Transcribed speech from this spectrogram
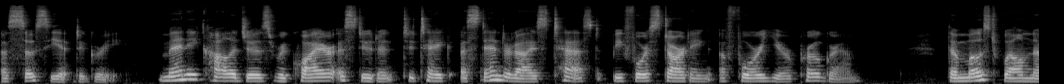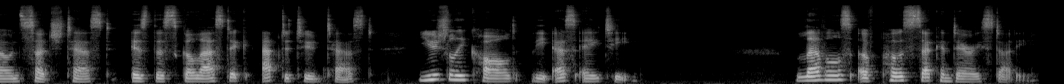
associate degree. Many colleges require a student to take a standardized test before starting a four year program. The most well known such test is the Scholastic Aptitude Test, usually called the SAT. Levels of post secondary study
